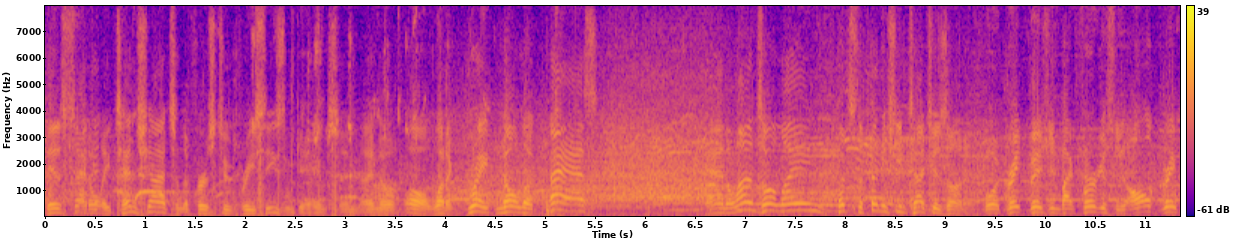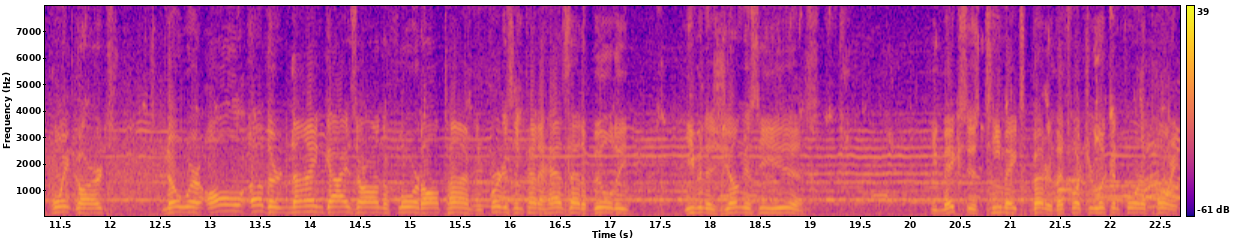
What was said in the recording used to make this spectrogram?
His had only 10 shots in the first two preseason games. And I know, oh, what a great no-look pass. And Alonzo Lane puts the finishing touches on it. Boy, great vision by Ferguson. All great point guards know where all other nine guys are on the floor at all times. And Ferguson kind of has that ability even as young as he is. He makes his teammates better. That's what you're looking for in a point.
